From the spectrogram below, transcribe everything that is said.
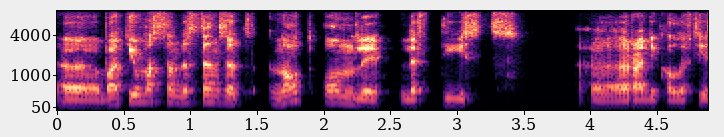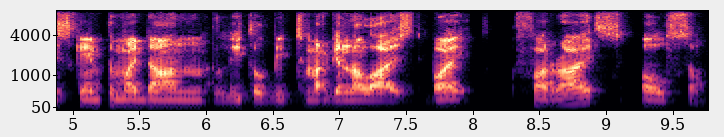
Uh, but you must understand that not only leftists, uh, radical leftists came to Maidan a little bit marginalized by far rights also.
